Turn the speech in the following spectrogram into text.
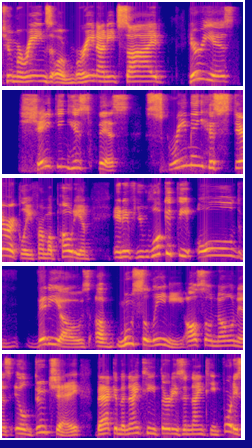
two Marines or Marine on each side. Here he is shaking his fists, screaming hysterically from a podium. And if you look at the old videos of Mussolini, also known as Il Duce, back in the 1930s and 1940s,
